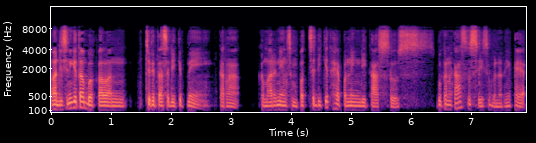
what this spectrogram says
Ah, di sini kita bakalan cerita sedikit nih, karena kemarin yang sempat sedikit happening di kasus, bukan kasus sih sebenarnya kayak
